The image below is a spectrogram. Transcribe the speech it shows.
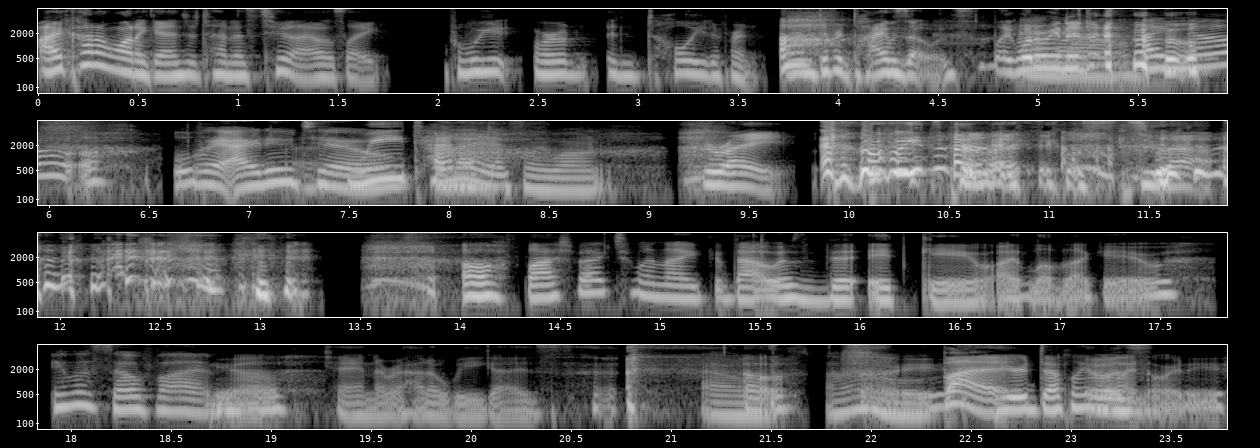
I kind of want to get into tennis too. I was like, but we we're in totally different, we're in different time zones. Like, what I are we gonna do? I know. Ugh, ugh. Wait, I do too. We but I tennis. definitely won't. You're right. we You're tennis. Let's do that. oh, flashback to when like that was the it game. I love that game. It was so fun. Yeah. Okay, I never had a Wii, guys. Oh, sorry. But you're definitely a was- minority.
